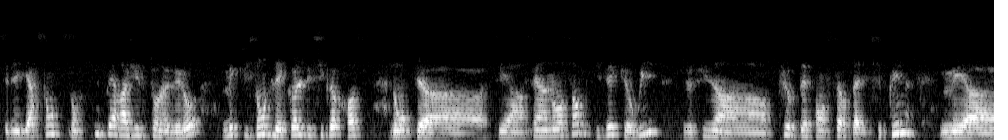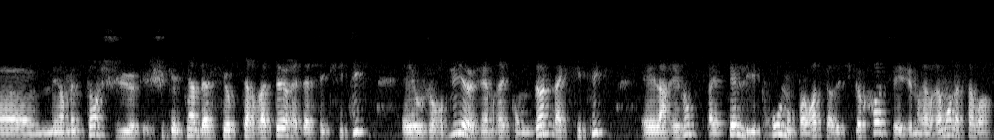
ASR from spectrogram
c'est des garçons qui sont super agiles sur le vélo, mais qui sont de l'école du cyclocross. Donc euh, c'est un, un, ensemble qui fait que oui, je suis un pur défenseur de la discipline, mais, mais en même temps, je suis, je suis quelqu'un d'assez observateur et d'assez critique. Et aujourd'hui, j'aimerais qu'on me donne la critique et la raison pour laquelle les pros n'ont pas le droit de faire de cyclocross. Et j'aimerais vraiment la savoir.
